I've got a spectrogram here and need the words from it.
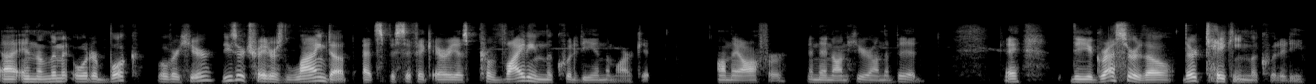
uh, in the limit order book over here, these are traders lined up at specific areas providing liquidity in the market on the offer and then on here on the bid. Okay, the aggressor though, they're taking liquidity.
